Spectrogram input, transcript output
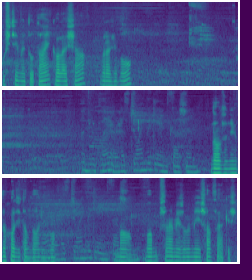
Puścimy tutaj kolesia w razie W. Dobrze, niech dochodzi tam do nich, bo no, bo przynajmniej żeby mieli szanse jakieś.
